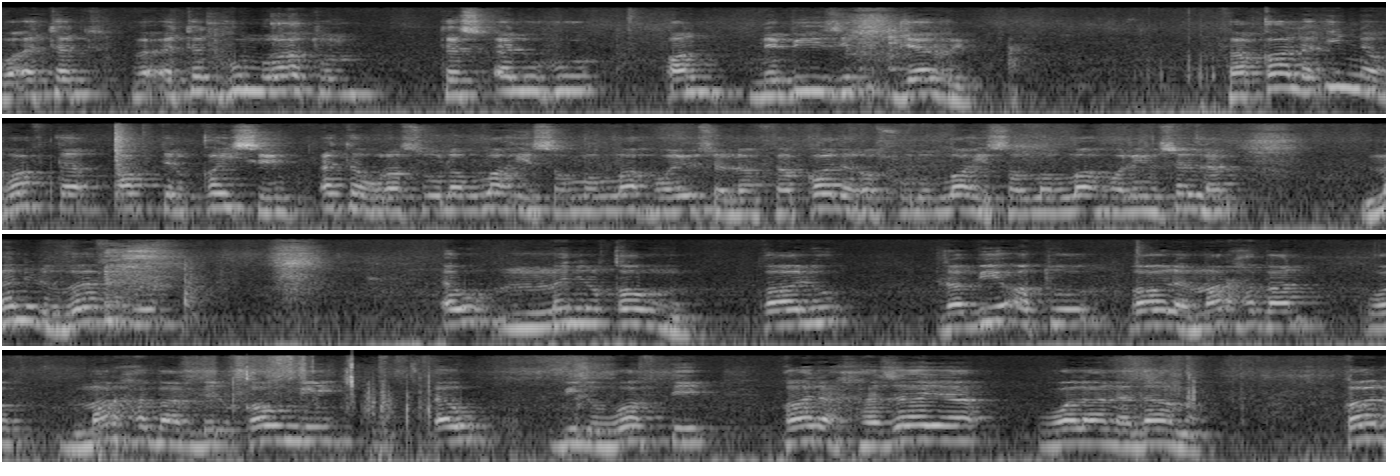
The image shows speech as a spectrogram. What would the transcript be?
ve etet ve etet humratun تسأله عن نبيذ الجر فقال إن وفد عبد القيس أتوا رسول الله صلى الله عليه وسلم. فقال رسول الله صلى الله عليه وسلم من الوفد أو من القوم؟ قالوا ربيعة قال مرحبا ومرحبا بالقوم أو بالوفد. قال خزايا ولا ندامة. قال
